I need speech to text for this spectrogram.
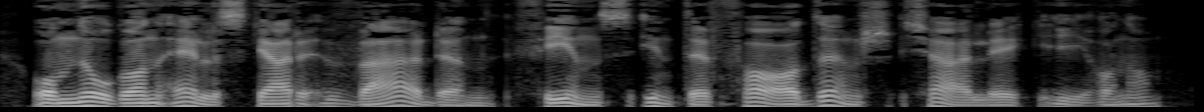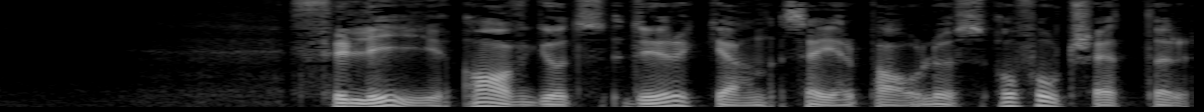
Om någon älskar världen finns inte Faderns kärlek i honom. Fly avgudsdyrkan, säger Paulus och fortsätter.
